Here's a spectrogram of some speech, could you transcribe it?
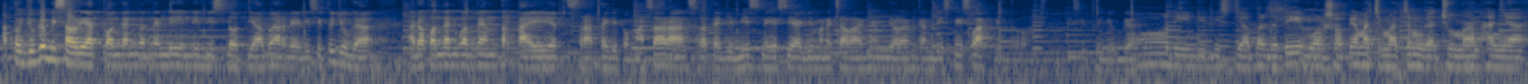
atau juga bisa lihat konten-konten di indibis.jabar deh. Di situ juga ada konten-konten terkait strategi pemasaran, strategi bisnis, ya gimana caranya menjalankan bisnis lah gitu. Di situ juga. Oh di Indibis Jabar, jadi workshopnya macem-macem nggak cuman hanya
